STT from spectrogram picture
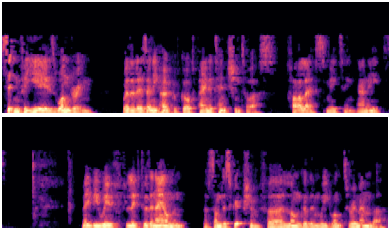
sitting for years wondering whether there's any hope of God paying attention to us, far less meeting our needs. Maybe we've lived with an ailment of some description for longer than we'd want to remember,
